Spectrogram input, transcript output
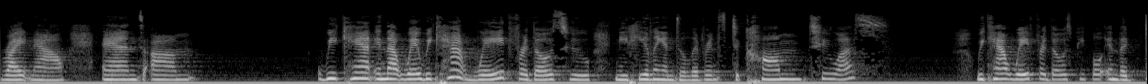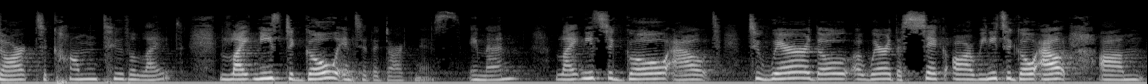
right now. And, um, we can't, in that way, we can't wait for those who need healing and deliverance to come to us. We can't wait for those people in the dark to come to the light. Light needs to go into the darkness. Amen. Light needs to go out to where though where the sick are. We need to go out um,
